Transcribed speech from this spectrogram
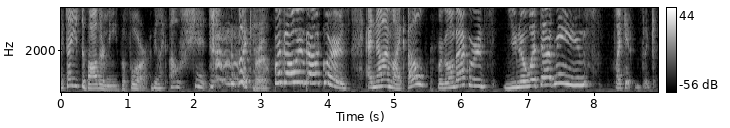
like that used to bother me before. I'd be like, oh shit, like Right. we're going backwards. And now I'm like, oh, we're going backwards. You know what that means? Like it, like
